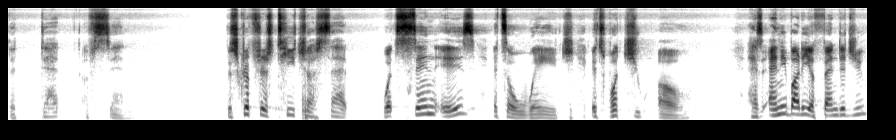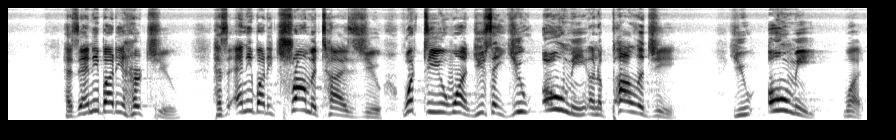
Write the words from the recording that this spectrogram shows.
the debt of sin. The scriptures teach us that what sin is, it's a wage, it's what you owe. Has anybody offended you? Has anybody hurt you? Has anybody traumatized you? What do you want? You say, You owe me an apology. You owe me what?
